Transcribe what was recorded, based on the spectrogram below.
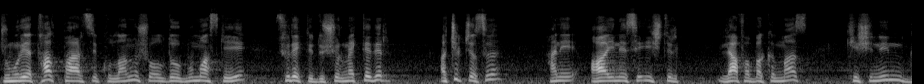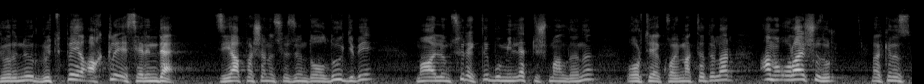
Cumhuriyet Halk Partisi kullanmış olduğu bu maskeyi sürekli düşürmektedir. Açıkçası hani aynesi iştir lafa bakılmaz. Kişinin görünür rütbe aklı eserinde Ziya Paşa'nın sözünde olduğu gibi malum sürekli bu millet düşmanlığını ortaya koymaktadırlar. Ama olay şudur. Bakınız Çok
